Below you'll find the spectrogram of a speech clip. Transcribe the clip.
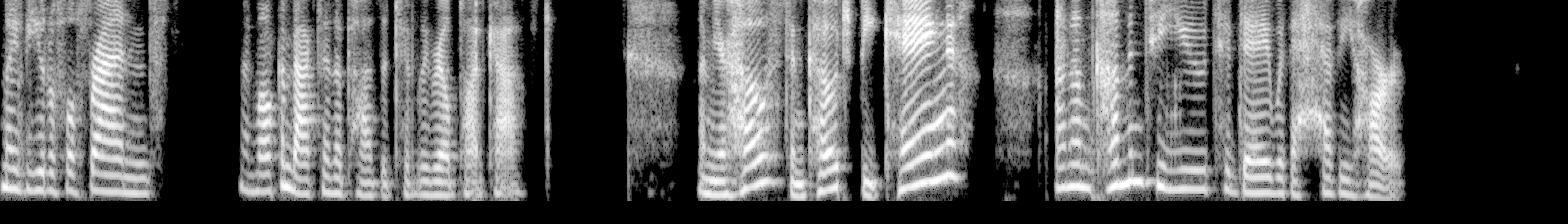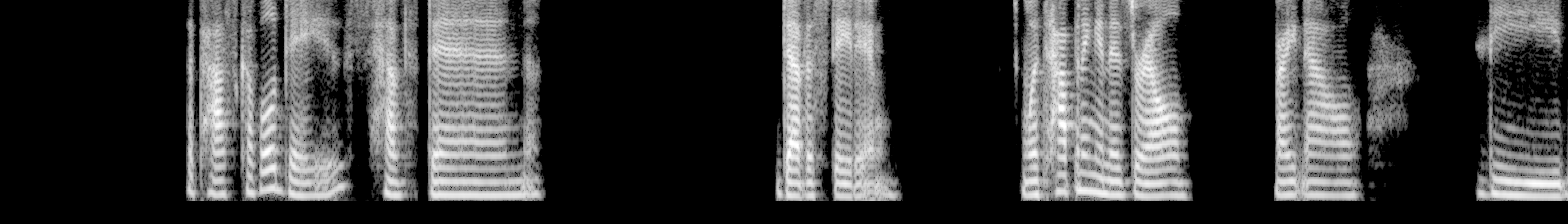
My beautiful friend, and welcome back to the Positively Real podcast. I'm your host and coach, B. King, and I'm coming to you today with a heavy heart. The past couple days have been devastating. What's happening in Israel right now, the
